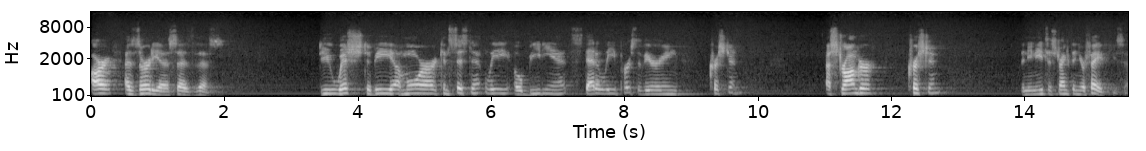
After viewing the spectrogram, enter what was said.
Art Azurdia says this Do you wish to be a more consistently obedient, steadily persevering Christian? A stronger Christian? Then you need to strengthen your faith, he says.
